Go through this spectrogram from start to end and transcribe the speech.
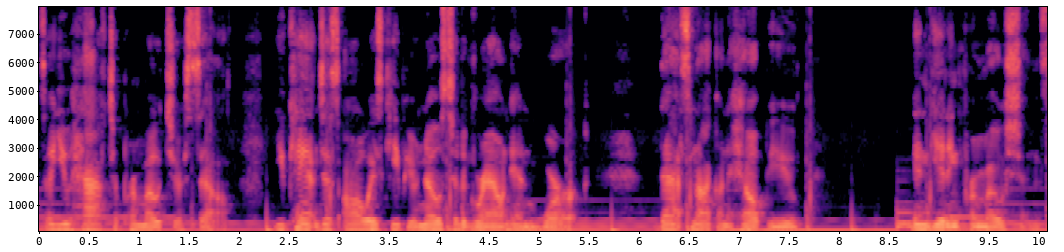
So you have to promote yourself. You can't just always keep your nose to the ground and work. That's not going to help you in getting promotions.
